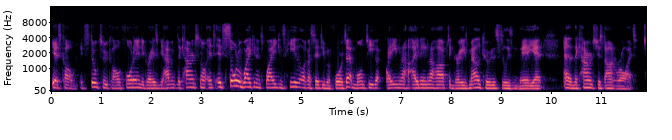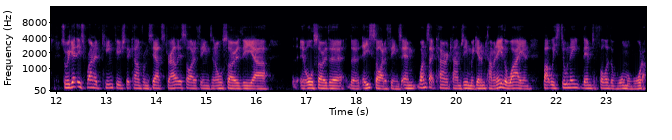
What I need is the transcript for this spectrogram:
Yeah, it's cold. It's still too cold. 14 degrees. We haven't. The current's not. It's it's sort of waking its way. You can hear, that, like I said to you before, it's at Monty. You got 18 and, a, 18 and a half degrees. Mallacoota still isn't there yet, and the currents just aren't right. So we get this run of kingfish that come from South Australia side of things, and also the uh, also the the east side of things. And once that current comes in, we get them coming either way. And but we still need them to follow the warmer water.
